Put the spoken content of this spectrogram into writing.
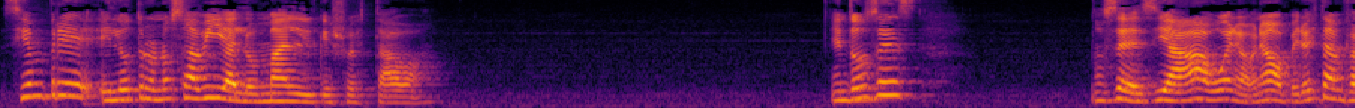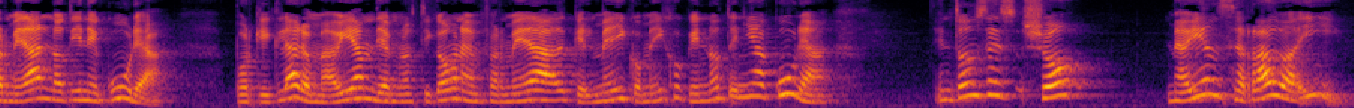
Siempre el otro no sabía lo mal que yo estaba. Entonces, no sé, decía, ah, bueno, no, pero esta enfermedad no tiene cura. Porque claro, me habían diagnosticado una enfermedad que el médico me dijo que no tenía cura. Entonces yo me había encerrado ahí.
